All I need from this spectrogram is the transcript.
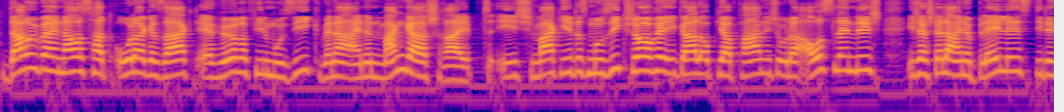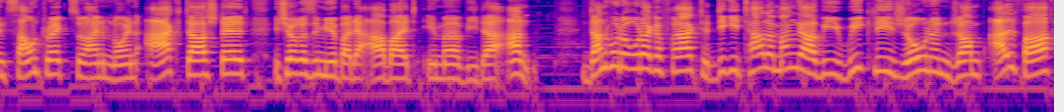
Darüber hinaus hat Oda gesagt, er höre viel Musik, wenn er einen Manga schreibt. Ich mag jedes Musikgenre, egal ob japanisch oder ausländisch. Ich erstelle eine Playlist, die den Soundtrack zu einem neuen Arc darstellt. Ich höre sie mir bei der Arbeit immer wieder an. Dann wurde Oda gefragt, digitale Manga wie Weekly, Shonen Jump, Alpha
